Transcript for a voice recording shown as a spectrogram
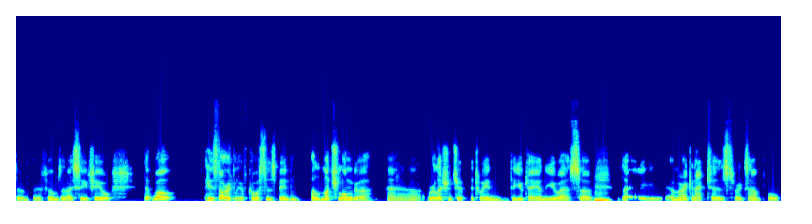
The, the, films that I see feel that, well, historically, of course, there's been a much longer uh, relationship between the UK and the US. So mm. the American actors, for example,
